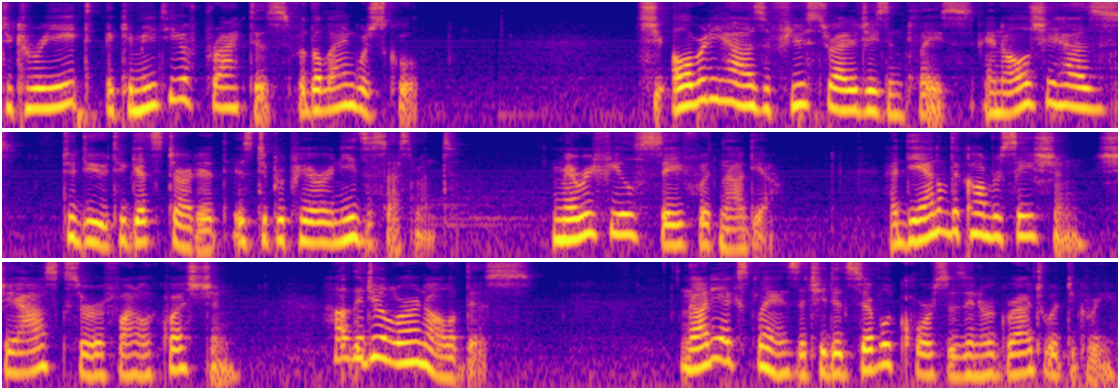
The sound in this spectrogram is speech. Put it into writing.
to create a community of practice for the language school. She already has a few strategies in place, and all she has to do to get started is to prepare a needs assessment. Mary feels safe with Nadia. At the end of the conversation, she asks her a final question. How did you learn all of this? Nadia explains that she did several courses in her graduate degree.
